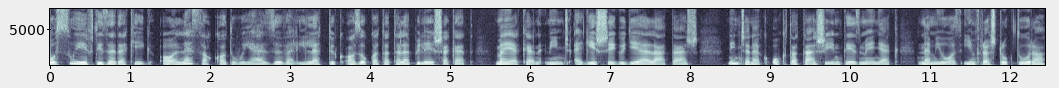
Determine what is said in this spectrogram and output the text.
Hosszú évtizedekig a leszakadó jelzővel illettük azokat a településeket, melyeken nincs egészségügyi ellátás, nincsenek oktatási intézmények, nem jó az infrastruktúra,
